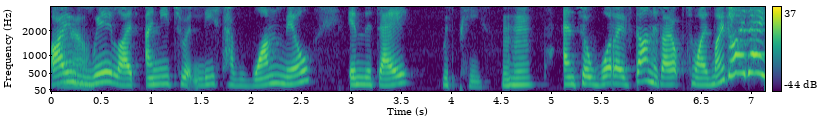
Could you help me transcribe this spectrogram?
I, I realized I need to at least have one meal in the day with peace. Mm-hmm. And so what I've done is I optimize my entire day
